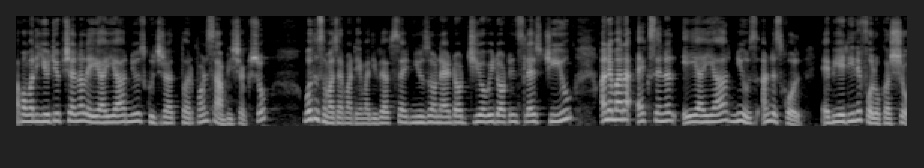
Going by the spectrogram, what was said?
આપ અમારી YouTube channel AIR news Gujarat પર પણ સાંભળી શકશો. વધુ સમાચાર માટે અમારી website news on air dot gov dot in slash GU અને મારા X channel AIR news underscore એબીએડીને ફોલો કરશો.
